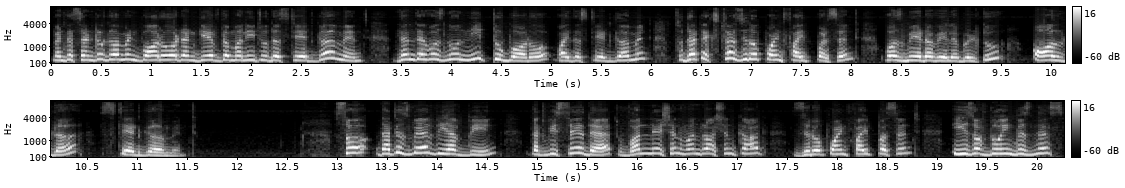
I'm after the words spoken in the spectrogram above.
when the central government borrowed and gave the money to the state government, then there was no need to borrow by the state government. So that extra 0.5% was made available to all the state government. So that is where we have been that we say that one nation, one ration card, 0.5 percent, ease of doing business,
